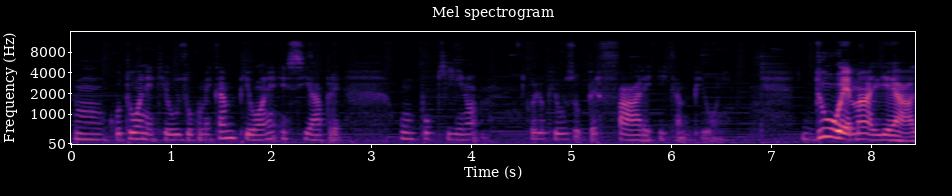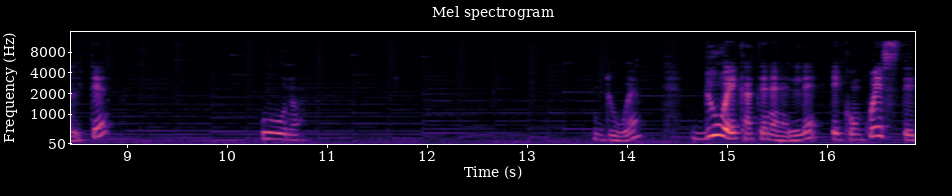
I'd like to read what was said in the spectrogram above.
un cotone che uso come campione e si apre un pochino quello che uso per fare i campioni. Due maglie alte. 1 2 2 catenelle e con queste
